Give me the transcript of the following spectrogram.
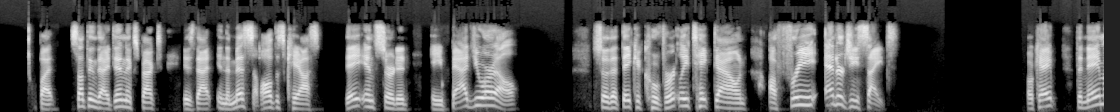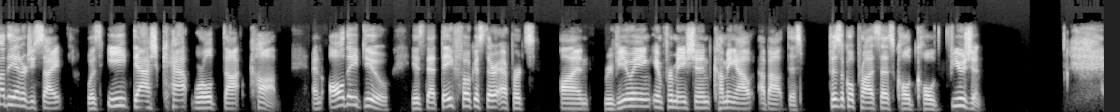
But something that I didn't expect is that in the midst of all this chaos, they inserted a bad URL so that they could covertly take down a free energy site. Okay? The name of the energy site was e-catworld.com. And all they do is that they focus their efforts on reviewing information coming out about this physical process called cold fusion.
